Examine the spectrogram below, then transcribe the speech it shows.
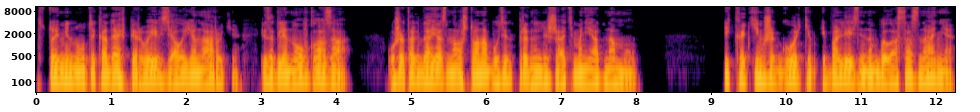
С той минуты, когда я впервые взял ее на руки и заглянул в глаза. Уже тогда я знал, что она будет принадлежать мне одному. И каким же горьким и болезненным было осознание,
